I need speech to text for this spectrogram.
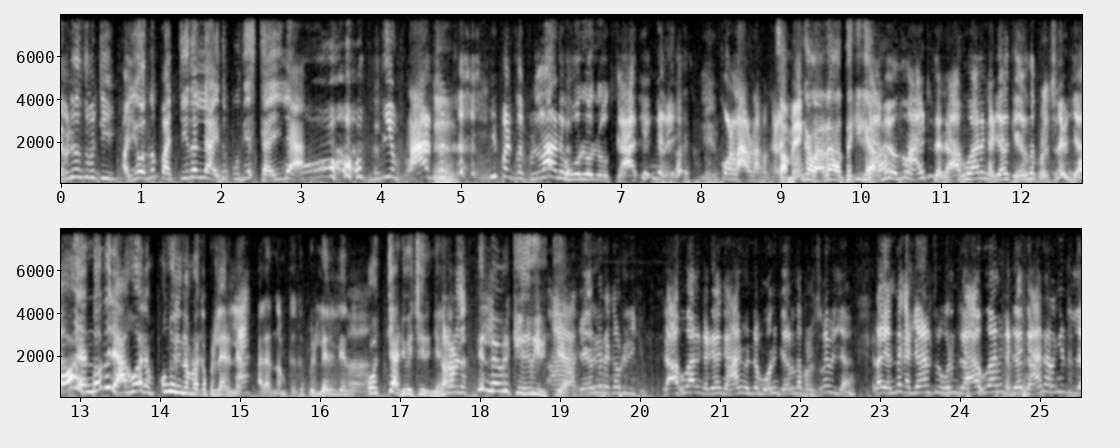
എവനെന്ത് പറ്റി? അയ്യോ ഒന്നും പറ്റിയതല്ല. ഇത് പുതിയ സ്റ്റൈലാ. ഓ പുതിയ ഫ്ലാഷ് ഇപ്പോഴത്തെ പിള്ളേരുടെ ഓരോരോ കാര്യങ്ങൾ മക്കളെ. സമയം കളാതെ അകത്തേക്ക് കയറാം. സമയമൊന്നും ആയിട്ടില്ല. രാഹുകാലം കഴിയാതെ കേറുന്ന പ്രശ്നമില്ല. ഓ എന്തോന്ന് ഒന്നും ഒന്നുമില്ല നമ്മളൊക്കെ പിള്ളേരില്ല? അല്ല നമുക്കൊക്കെ പിള്ളേരില്ലെന്ന്. ഒറ്റ അടി വെച്ചിരിഞ്ഞ. ഇതാ പറഞ്ഞെ. എല്ലാവരും കേറി ഇരിക്കുക ആ, കേറിയവരൊക്കെ അവിടെ ഇരിക്കും. രാഹുകാലം കഴിയാൻ ഞാനും എന്റെ മോനും കേറുന്ന പ്രശ്നമില്ല. എടാ എന്റെ കല്യാണത്തിന് ഒരു രാഹുകാലം കഴിയാൻ ഞാൻ ഇറങ്ങിയിട്ടില്ല.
